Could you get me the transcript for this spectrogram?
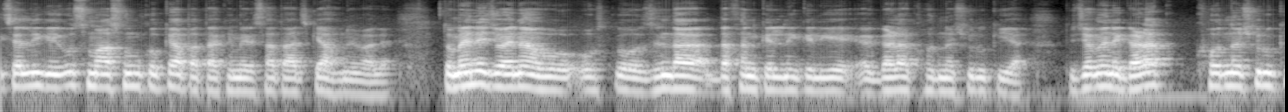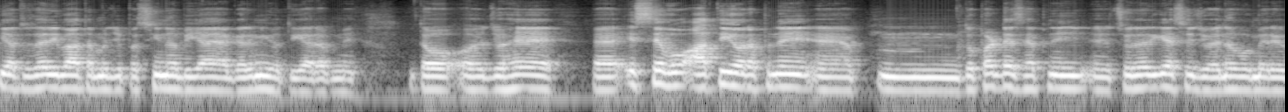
चली गई। उस मासूम को क्या पता कि मेरे साथ आज क्या होने वाला है। तो मैंने जो है ना, वो उसको ज़िंदा दफन करने के लिए गड़ा खोदना शुरू किया। तो जब मैंने गड़ा खोदना शुरू किया तो जहरी बात है, मुझे पसीना भी आया, गर्मी होती है अरब में। तो जो है इससे वो आती और अपने दुपट्टे से अपनी चुनरिया से जो है ना वो मेरे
